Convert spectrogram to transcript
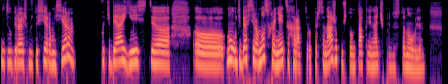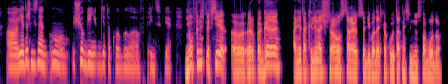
где ты выбираешь между серым и серым, у тебя есть, э, э, ну, у тебя все равно сохраняется характер у персонажа, потому что он так или иначе предустановлен. Э, я даже не знаю, ну, еще где, где такое было, в принципе. Ну, в принципе, все э, РПГ, они так или иначе все равно стараются либо дать какую-то относительную свободу.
